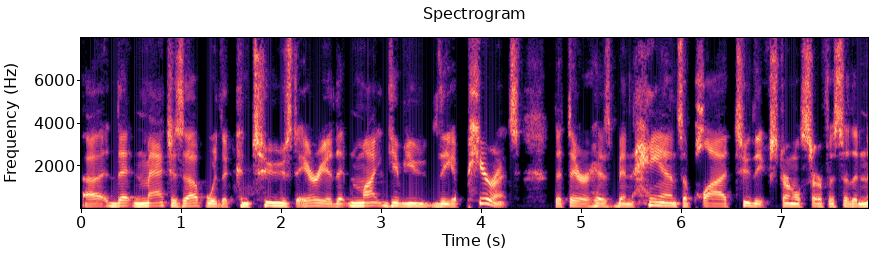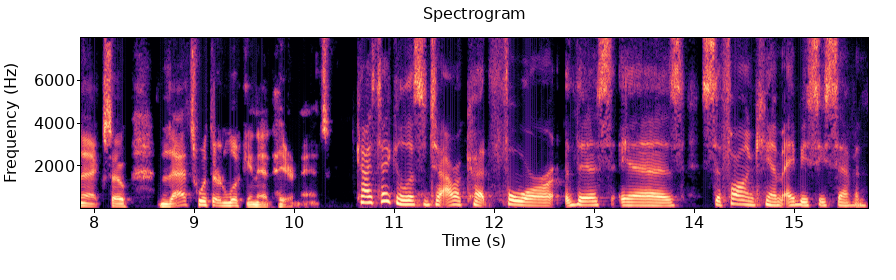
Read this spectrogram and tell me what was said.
uh, that matches up with a contused area that might give you the appearance that there has been hands applied to the external surface of the neck. So that's what they're looking at here, Nancy. Guys, take a listen to our cut four. This is CeFaan Kim, ABC 7.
